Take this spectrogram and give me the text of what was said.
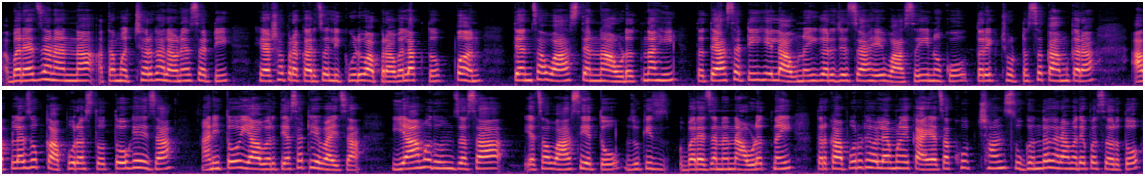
बऱ्याच जणांना आता मच्छर घालवण्यासाठी हे अशा प्रकारचं लिक्विड वापरावं लागतं. पण त्यांचा वास त्यांना आवडत नाही तर त्यासाठी हे लावणंही गरजेचं आहे वासही नको. तर एक छोटंसं काम करा आपला जो कापूर असतो तो घ्यायचा आणि तो यावरती असा ठेवायचा. यामधून जसा याचा वास येतो जो की बऱ्याच जणांना आवडत नाही तर कापूर ठेवल्यामुळे काय याचा खूप छान सुगंध घरामध्ये पसरतो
